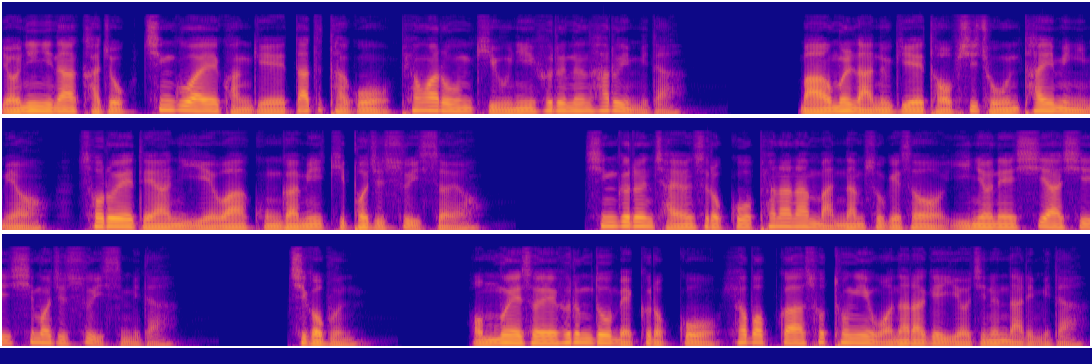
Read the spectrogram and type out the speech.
연인이나 가족, 친구와의 관계에 따뜻하고 평화로운 기운이 흐르는 하루입니다. 마음을 나누기에 더없이 좋은 타이밍이며 서로에 대한 이해와 공감이 깊어질 수 있어요. 싱글은 자연스럽고 편안한 만남 속에서 인연의 씨앗이 심어질 수 있습니다. 직업은 업무에서의 흐름도 매끄럽고 협업과 소통이 원활하게 이어지는 날입니다.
